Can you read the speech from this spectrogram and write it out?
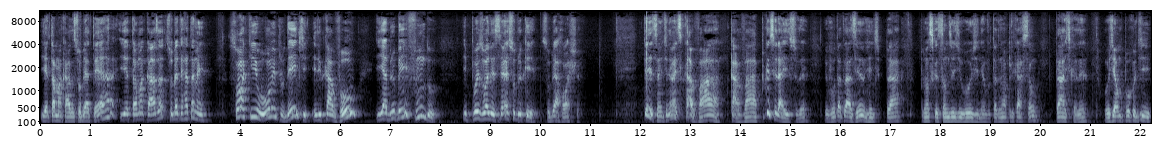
Ia estar uma casa sobre a terra, ia estar uma casa sobre a terra também. Só que o homem prudente, ele cavou e abriu bem fundo e pôs o alicerce sobre o quê? Sobre a rocha. Interessante, né? Mas cavar, cavar, por que será isso, né? Eu vou estar trazendo, gente, para a nossa questão do dia de hoje, né? Vou estar dando uma aplicação prática, né? Hoje é um pouco de,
